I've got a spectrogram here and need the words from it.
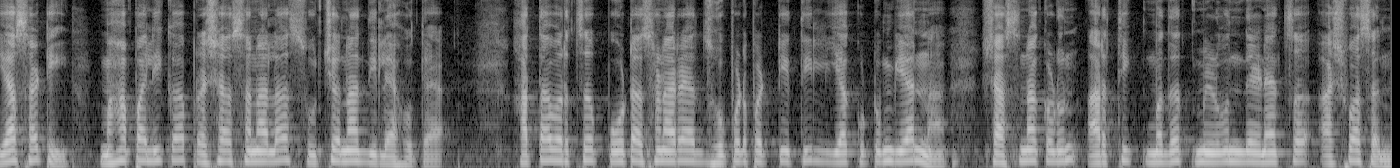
यासाठी महापालिका प्रशासनाला सूचना दिल्या होत्या. हातावरचं पोट असणाऱ्या झोपडपट्टीतील या कुटुंबियांना शासनाकडून आर्थिक मदत मिळवून देण्याचं आश्वासन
